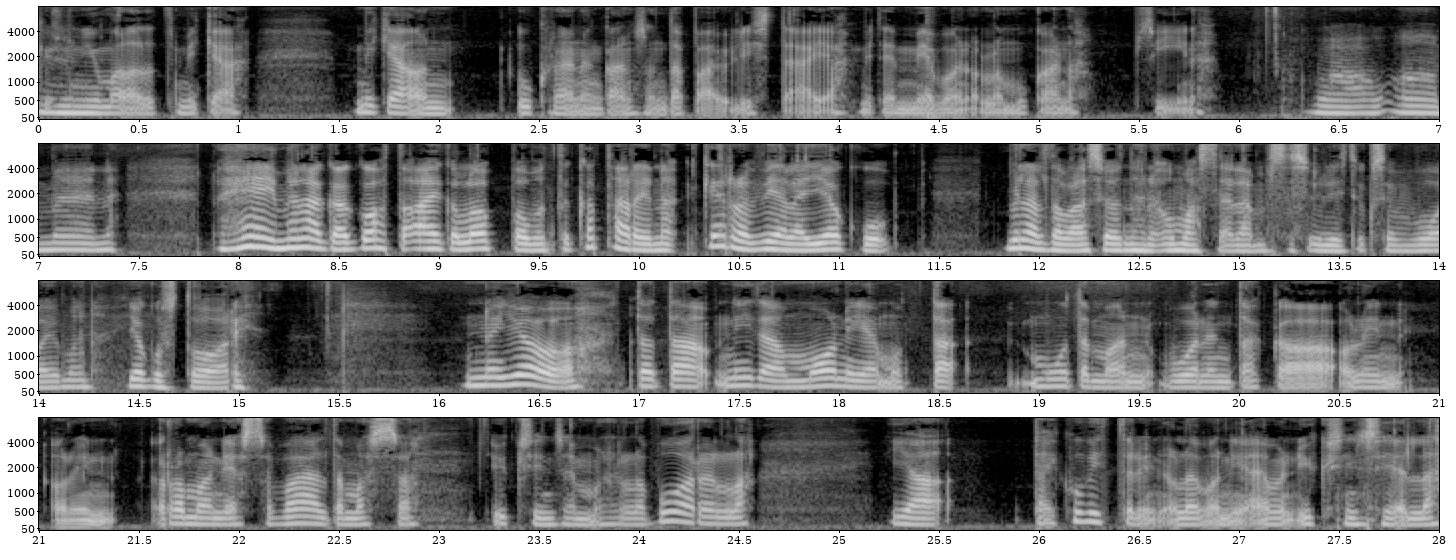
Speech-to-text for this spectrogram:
kysyn mm. Jumalalta, että mikä, mikä on Ukrainan kansan tapa ylistää ja miten minä voin olla mukana siinä. Wow, amen. No hei, meillä alkaa kohta aika loppua, mutta Katariina, kerro vielä joku, millä tavalla se on nähnyt omassa elämässäsi ylityksen voiman? Joku story. No joo, tota, niitä on monia, mutta muutaman vuoden takaa olin, olin Romaniassa vaeltamassa yksin semmoisella vuorella ja tai kuvittelin olevani aivan yksin siellä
